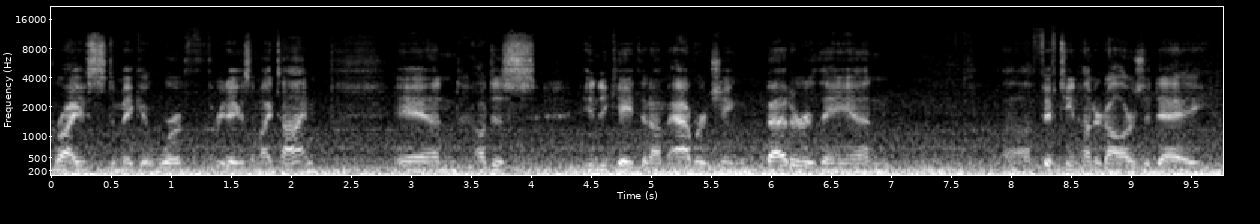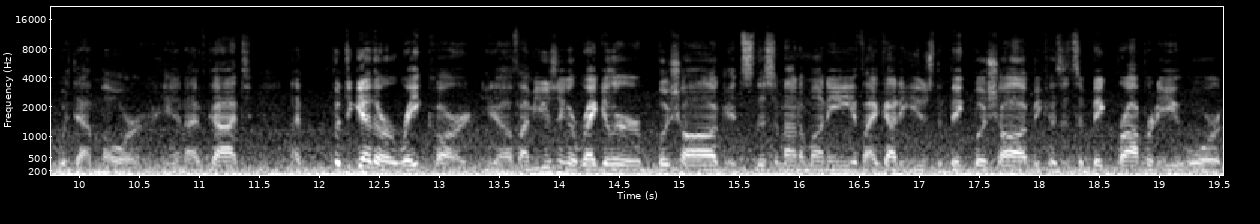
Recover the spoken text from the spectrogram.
price to make it worth three days of my time, and I'll just indicate that I'm averaging better than uh, $1,500 a day with that mower. And I've got, I put together a rate card. You know, if I'm using a regular bush hog, it's this amount of money. If I got to use the big bush hog because it's a big property or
